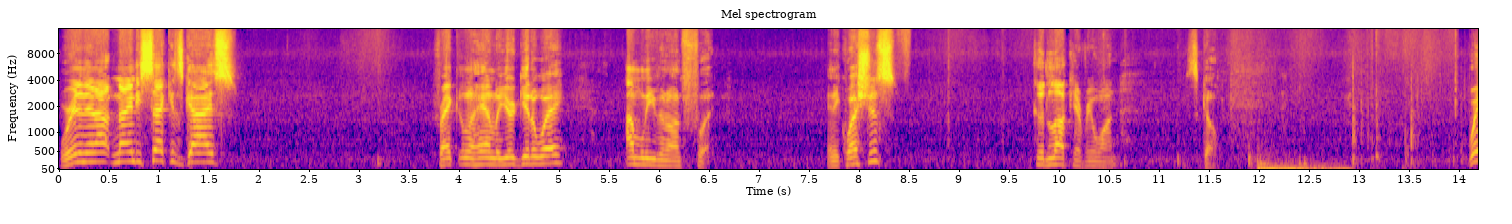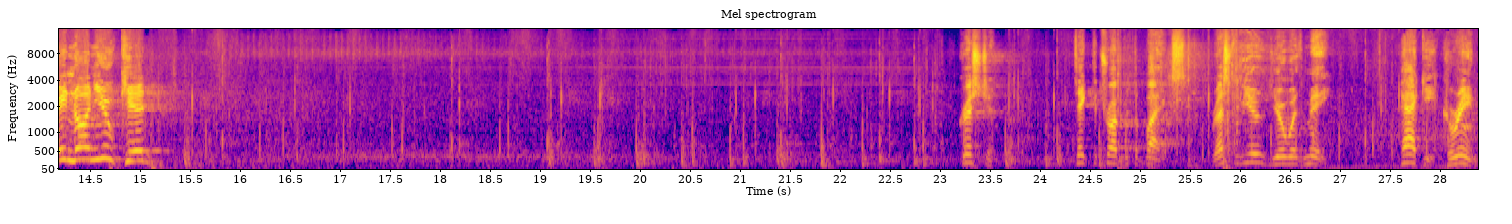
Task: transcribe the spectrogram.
We're in and out in 90 seconds, guys. Franklin will handle your getaway. I'm leaving on foot. Any questions? Good luck, everyone. Let's go. Waiting on you, kid. Christian, take the truck with the bikes. Rest of you, you're with me. Packie, Karim,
